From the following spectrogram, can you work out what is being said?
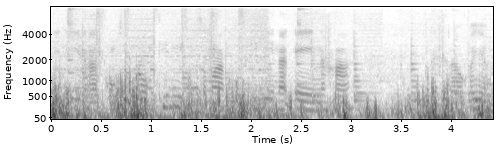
ที่นี่นะของชมรมที่นี่ของสมาคมที่นี่นั่นเองนะคะ แต่เราก็ยัง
